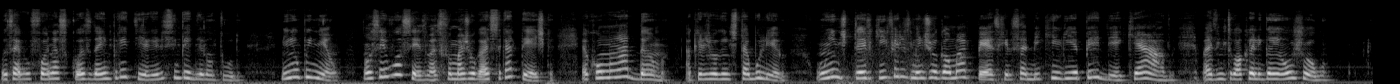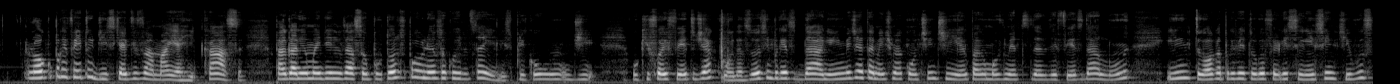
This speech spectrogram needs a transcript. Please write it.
O cego foi nas coisas da empreiteira. Eles se perderam tudo. Minha opinião, não sei vocês, mas foi uma jogada estratégica. É como na dama, aquele joguinho de tabuleiro. O índio teve que infelizmente jogar uma peça que ele sabia que iria perder, que é a árvore, mas em troca ele ganhou o jogo. Logo, o prefeito disse que a Viva Mar e a Ricaça pagariam uma indenização por todos os problemas ocorridos a ele. Explicou de, o que foi feito de acordo. As duas empresas dariam imediatamente uma quantia de dinheiro para o movimento da defesa da aluna e, em troca, a prefeitura ofereceria incentivos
